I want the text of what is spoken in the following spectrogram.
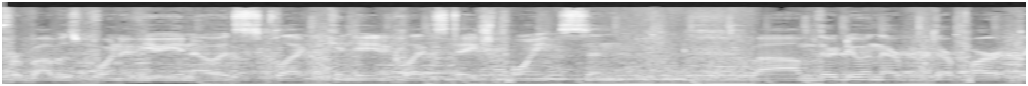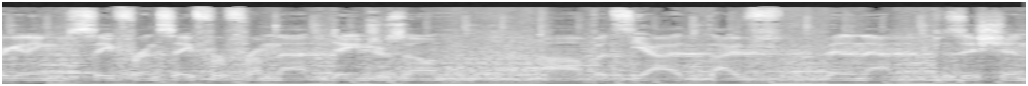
For Bubba's point of view, you know, it's collect, continue to collect stage points, and um, they're doing their their part. They're getting safer and safer from that danger zone. Uh, but yeah, I've been in that position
